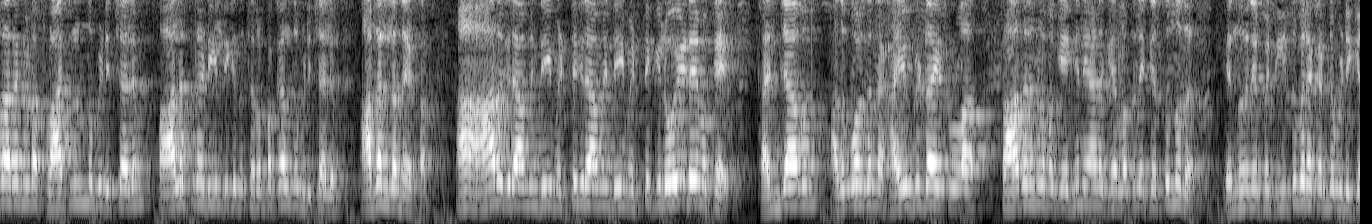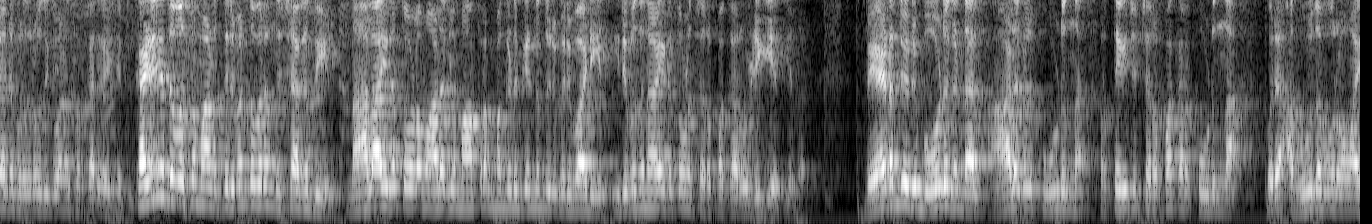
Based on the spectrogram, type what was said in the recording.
താരങ്ങളുടെ ഫ്ളാറ്റിൽ നിന്ന് പിടിച്ചാലും പാലത്തിനടിയിൽ ഇരിക്കുന്ന ചെറുപ്പക്കാരിൽ നിന്ന് പിടിച്ചാലും അതല്ല നേട്ടം. ആ ആറ് ഗ്രാമിന്റെയും എട്ട് ഗ്രാമിന്റെയും എട്ട് കിലോയുടെയും ഒക്കെ കഞ്ചാവും അതുപോലെ തന്നെ ഹൈബ്രിഡ് ആയിട്ടുള്ള സാധനങ്ങളും ഒക്കെ എങ്ങനെയാണ് കേരളത്തിലേക്ക് എത്തുന്നത് എന്നതിനെപ്പറ്റി ഇതുവരെ കണ്ടുപിടിക്കാനും പ്രതിരോധിക്കുവാനും സർക്കാർ കഴിഞ്ഞിട്ടില്ല. കഴിഞ്ഞ ദിവസമാണ് തിരുവനന്തപുരം നിശാഗന്ധിയിൽ നാലായിരത്തോളം ആളുകൾ മാത്രം പങ്കെടുക്കേണ്ടുന്ന ഒരു പരിപാടിയിൽ ഇരുപതിനായിരത്തോളം ചെറുപ്പക്കാർ ഒഴുകിയെത്തിയത്. വേടന്റെ ഒരു ബോർഡ് കണ്ടാൽ ആളുകൾ കൂടുന്ന പ്രത്യേകിച്ച് ചെറുപ്പക്കാർ കൂടുന്ന ഒരു അഭൂതപൂർവമായ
